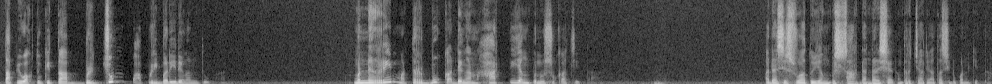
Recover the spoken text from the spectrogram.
Tapi waktu kita berjumpa pribadi dengan Tuhan. Menerima terbuka dengan hati yang penuh sukacita. Ada sesuatu yang besar dan dari yang terjadi atas kehidupan kita.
